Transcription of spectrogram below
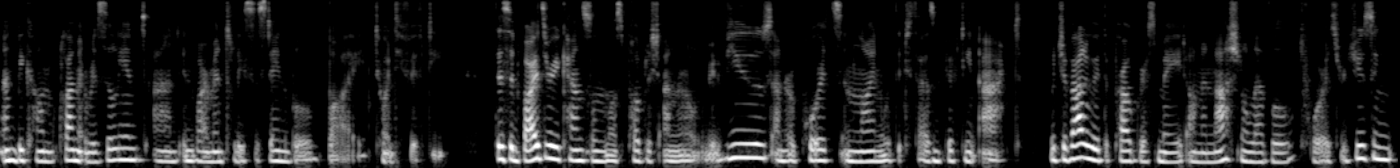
and become climate resilient and environmentally sustainable by 2050. This advisory council must publish annual reviews and reports in line with the 2015 Act, which evaluate the progress made on a national level towards reducing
